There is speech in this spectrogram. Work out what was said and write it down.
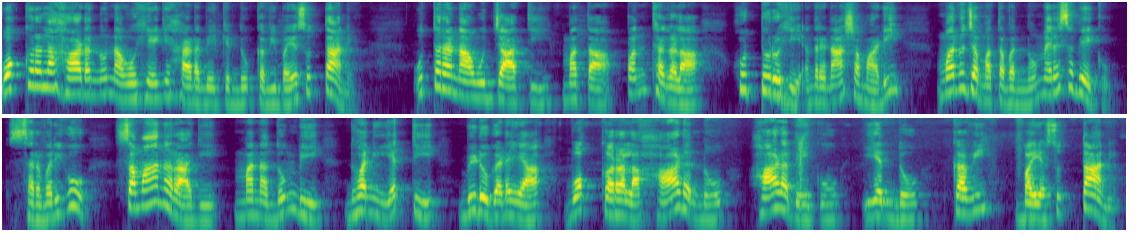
ಒಕ್ಕರಲ ಹಾಡನ್ನು ನಾವು ಹೇಗೆ ಹಾಡಬೇಕೆಂದು ಕವಿ ಬಯಸುತ್ತಾನೆ. ಉತ್ತರ ನಾವು ಜಾತಿ, ಮತ, ಪಂಥಗಳ ಹುಟ್ಟುರುಹಿ ಅಂದರೆ ನಾಶ ಮಾಡಿ ಮನುಜ ಮತವನ್ನು ಮೆರೆಸಬೇಕು. ಸರ್ವರಿಗೂ ಸಮಾನರಾಗಿ ಮನದುಂಬಿ ಧ್ವನಿ ಎತ್ತಿ ಬಿಡುಗಡೆಯ ಒಕ್ಕರಲ ಹಾಡನ್ನು ಹಾಡಬೇಕು ಎಂದು ಕವಿ ಬಯಸುತ್ತಾನೆ.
